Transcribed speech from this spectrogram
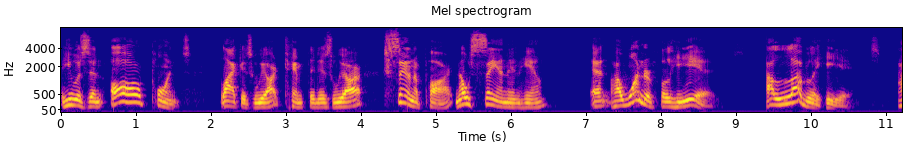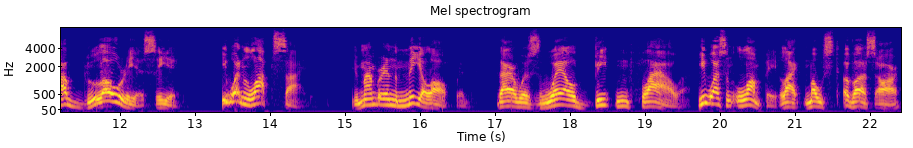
He was in all points like as we are, tempted as we are, sin apart, no sin in him and how wonderful He is, how lovely He is, how glorious He is. He wasn't lopsided. You remember in the meal offering, there was well beaten flour. He wasn't lumpy like most of us are.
